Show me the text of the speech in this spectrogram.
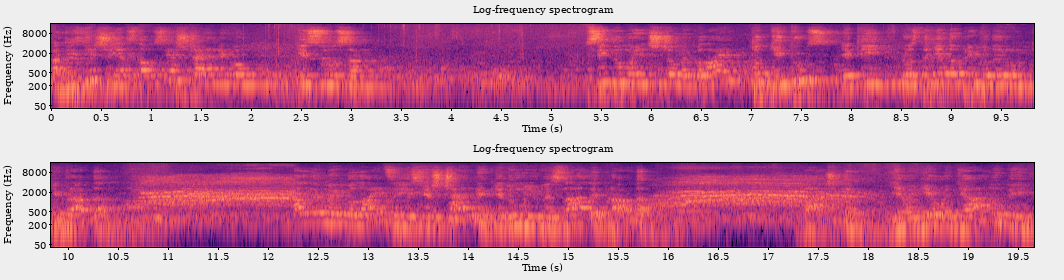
А пізніше я став священником Ісуса. Всі думають, що Миколай то дідусь, який роздає добрі подарунки, правда? Але Миколай це є священник, я думаю, ви знали, правда? Бачите, є одягнутий,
